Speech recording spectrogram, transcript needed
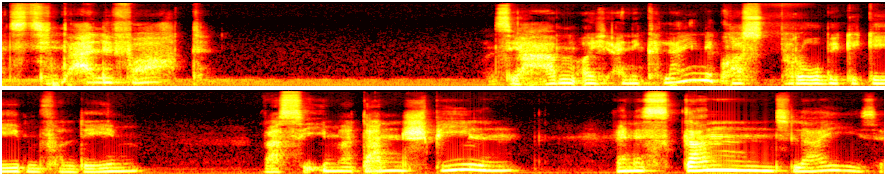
Jetzt sind alle fort. Und sie haben euch eine kleine Kostprobe gegeben von dem, was sie immer dann spielen, wenn es ganz leise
